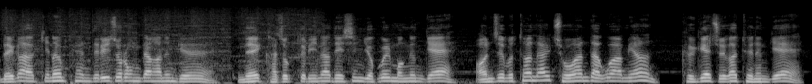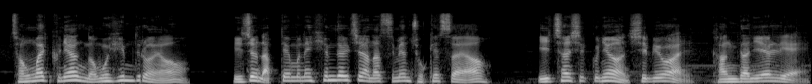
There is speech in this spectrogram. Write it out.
내가 아끼는 팬들이 조롱당하는 게 내 가족들이나 대신 욕을 먹는 게 언제부터 날 좋아한다고 하면 그게 죄가 되는 게 정말 그냥 너무 힘들어요. 이제 나 때문에 힘들지 않았으면 좋겠어요. 2019년 12월 강다니엘리의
